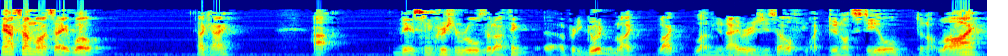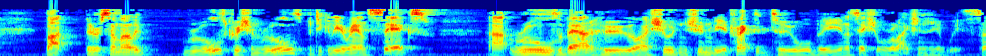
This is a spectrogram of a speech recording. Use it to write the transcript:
Now some might say, well, okay, uh, there's some Christian rules that I think are pretty good, like, like love your neighbour as yourself, like do not steal, do not lie, but there are some other rules, Christian rules, particularly around sex, uh, rules about who I should and shouldn't be attracted to or be in a sexual relationship with. So,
